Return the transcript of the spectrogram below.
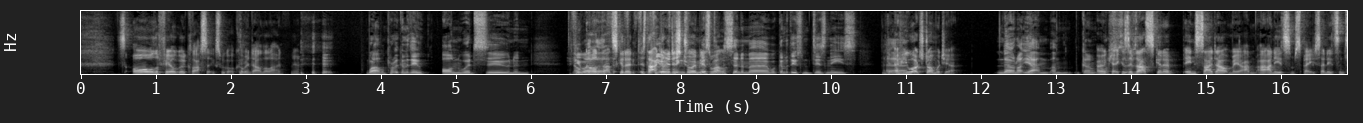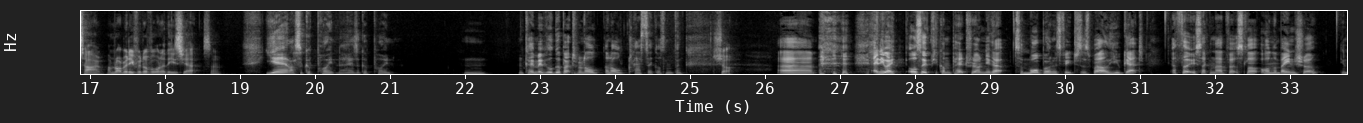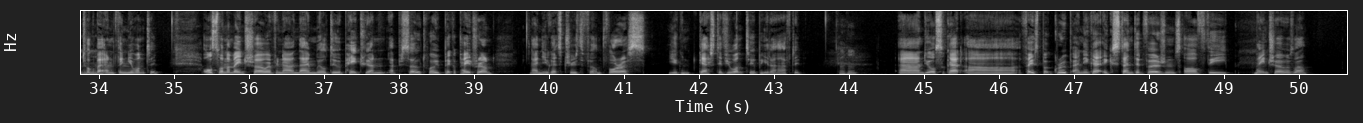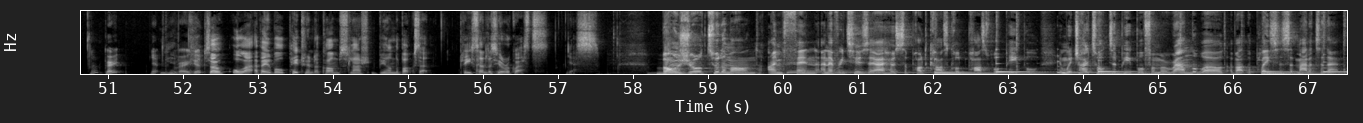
It's all the feel good classics we've got coming down the line. Yeah. Well, we're probably going to do Onward soon and a few Oh, God, other- that's gonna is that gonna destroy me as well? cinema. We're going to do some Disney's. Have you Um, watched Onward yet? No, not yet. I'm, I'm going to. Okay, because if that's going to inside out me, I'm, I need some space. I need some time. I'm not ready for another one of these yet. So Yeah, that's a good point. That is a good point. Hmm. Okay, maybe we'll go back to an old an old classic or something. sure. Um, anyway, also if you come Patreon, you get some more bonus features as well. You get a 30 second advert slot on the main show. You can talk about anything you want to. Also on the main show, every now and then we'll do a Patreon episode where we pick a Patreon and you get to choose the film for us. You can guest if you want to, but you don't have to. And you also get our Facebook group and you get extended versions of the main show as well. Oh, great. Yep. Very good. So all that available, patreon.com slash beyond the box set. Please send us your requests. Yes. Bonjour tout le monde, I'm Finn, and every Tuesday I host a podcast called Passport People, in which I talk to people from around the world about the places that matter to them.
